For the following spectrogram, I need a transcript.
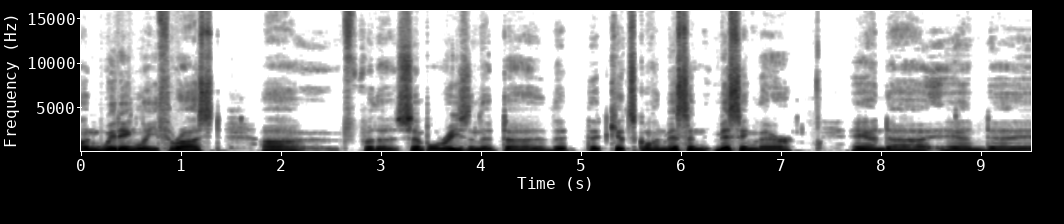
unwittingly thrust for the simple reason that uh, that that Kit's gone missing missing there, and uh, and uh,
